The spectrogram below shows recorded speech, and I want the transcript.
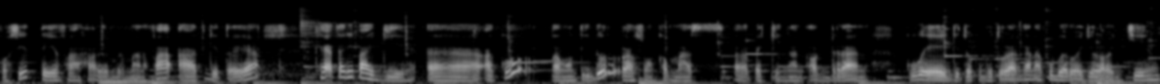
positif hal-hal yang bermanfaat gitu ya. Kayak tadi pagi uh, aku bangun tidur langsung kemas uh, packingan orderan kue gitu. Kebetulan kan aku baru aja launching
